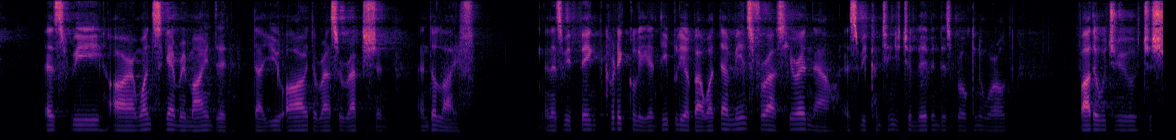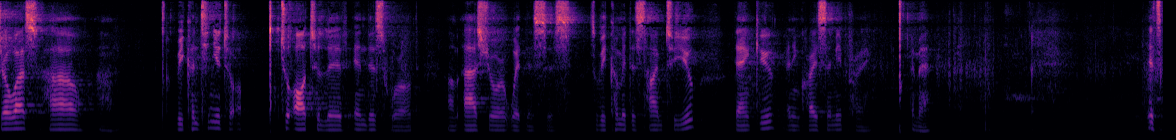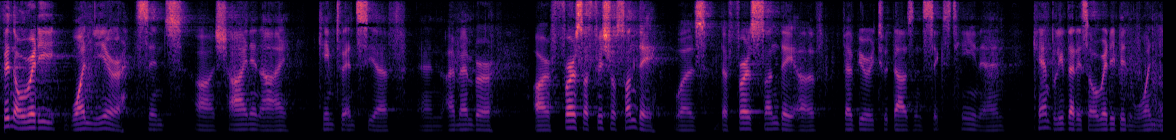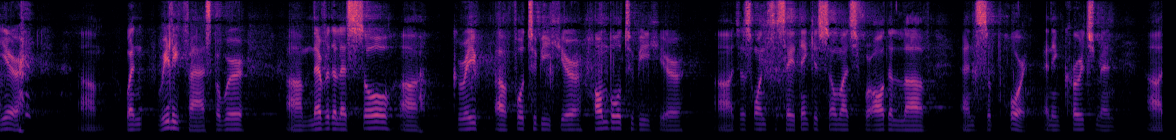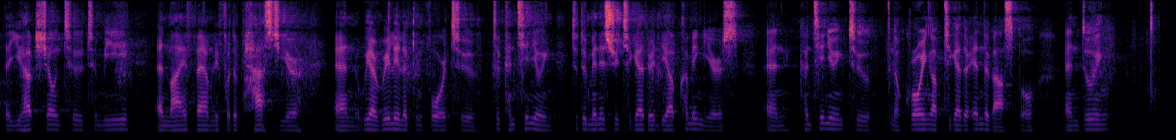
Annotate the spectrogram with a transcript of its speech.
as we are once again reminded that you are the resurrection and the life. And as we think critically and deeply about what that means for us here and now, as we continue to live in this broken world, Father, would you to show us how um, we continue to, to ought to live in this world um, as your witnesses. So we commit this time to you. Thank you, and in Christ's name we pray. Amen. It's been already one year since uh, Shine and I came to NCF, and I remember our first official Sunday was the first Sunday of February 2016, and can't believe that it's already been one year. Um, went really fast, but we're um, nevertheless so uh, grateful to be here, humble to be here. Uh, just wanted to say thank you so much for all the love and support and encouragement uh, that you have shown to, to me and my family for the past year. And we are really looking forward to, to continuing to do ministry together in the upcoming years and continuing to, you know, growing up together in the gospel and doing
